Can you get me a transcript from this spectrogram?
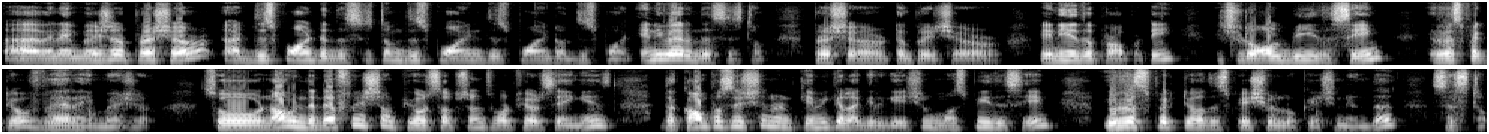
uh, when I measure pressure at this point in the system, this point, this point or this point, anywhere in the system, pressure, temperature, any other property, it should all be the same irrespective of where I measure. So, now in the definition of pure substance what we are saying is the composition and chemical aggregation must be the same irrespective of the spatial location in the system.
